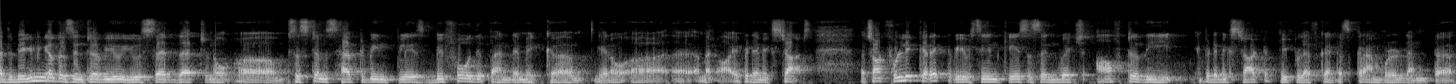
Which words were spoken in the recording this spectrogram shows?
At the beginning of this interview, you said that you know uh, systems have to be in place before the pandemic, um, you know, uh, I mean, epidemic starts. That's not fully correct. We've seen cases in which after the epidemic started, people have kind of scrambled and uh,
